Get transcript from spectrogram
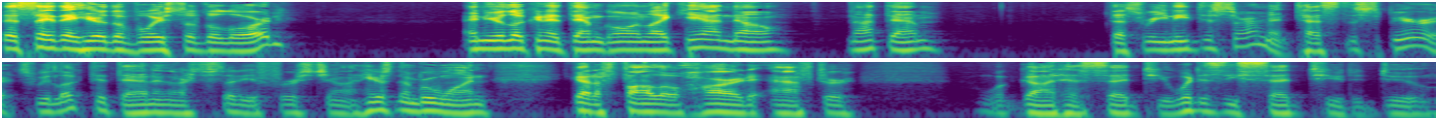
That say they hear the voice of the Lord. And you're looking at them going like, yeah, no, not them. That's where you need discernment. Test the spirits. We looked at that in our study of First John. Here's number one. You got to follow hard after what God has said to you. What has He said to you to do?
